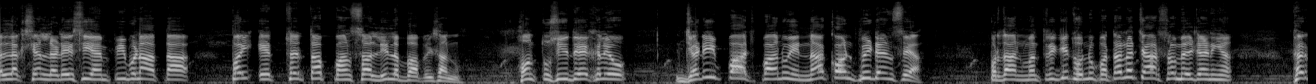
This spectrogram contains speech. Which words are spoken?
ਇਲੈਕਸ਼ਨ ਲੜੇ ਸੀ ਐਮਪੀ ਬਣਾਤਾ, ਭਾਈ ਇੱਥੇ ਤਾਂ 5 ਸਾਲ ਹੀ ਲੱਭਾ ਪਈ ਸਾਨੂੰ। ਹੁਣ ਤੁਸੀਂ ਦੇਖ ਲਿਓ, ਜੜੀ ਭਾਜਪਾ ਨੂੰ ਇੰਨਾ ਕੌਨਫੀਡੈਂਸ ਆ। ਪ੍ਰਧਾਨ ਮੰਤਰੀ ਜੀ, ਤੁਹਾਨੂੰ ਪਤਾ ਨਾ 400 ਮਿਲ ਜਾਣੀਆਂ। ਫਿਰ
